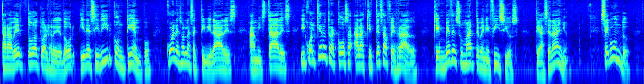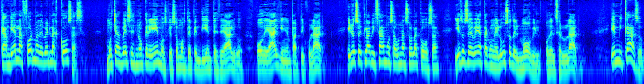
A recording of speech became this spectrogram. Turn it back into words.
para ver todo a tu alrededor y decidir con tiempo cuáles son las actividades, amistades y cualquier otra cosa a las que estés aferrado que en vez de sumarte beneficios te hace daño. Segundo, cambiar la forma de ver las cosas. Muchas veces no creemos que somos dependientes de algo o de alguien en particular y nos esclavizamos a una sola cosa y eso se ve hasta con el uso del móvil o del celular. En mi caso,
